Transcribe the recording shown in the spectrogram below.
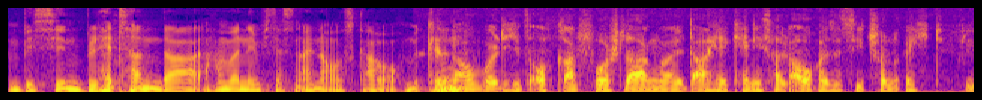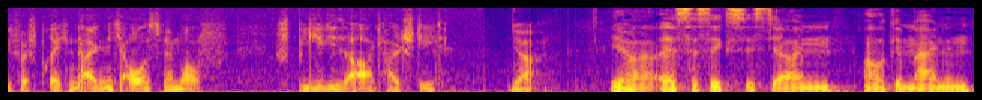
ein bisschen blättern. Da haben wir nämlich das in einer Ausgabe auch mit drin. Genau, wollte ich jetzt auch gerade vorschlagen, weil daher kenne ich es halt auch. Also es sieht schon recht vielversprechend eigentlich aus, wenn man auf Spiele dieser Art halt steht. Ja. Ja, SSX ist ja im Allgemeinen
